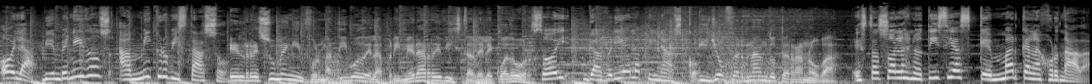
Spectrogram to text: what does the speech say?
Hola, bienvenidos a Microvistazo. El resumen informativo de la primera revista del Ecuador. Soy Gabriela Pinasco. Y yo, Fernando Terranova. Estas son las noticias que marcan la jornada.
